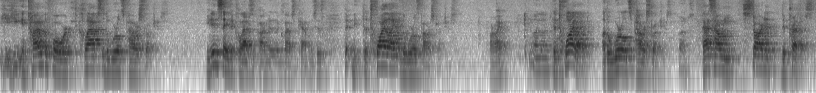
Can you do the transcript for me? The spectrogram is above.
he, he entitled the foreword, The Collapse of the World's Power Structures. He didn't say the collapse of communism, the collapse of capitalism. He says the, the twilight of the world's power structures. All right? Twilight. The twilight of the world's power structures. That's how he started the preface.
